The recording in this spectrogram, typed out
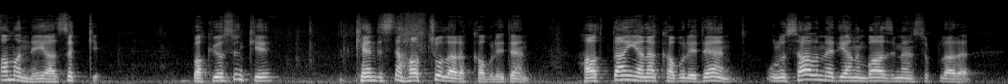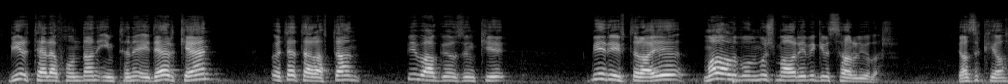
Ama ne yazık ki bakıyorsun ki kendisine halkçı olarak kabul eden, halktan yana kabul eden ulusal medyanın bazı mensupları bir telefondan imtina ederken öte taraftan bir bakıyorsun ki bir iftirayı mal bulmuş mağribi gibi sarılıyorlar. Yazık ya.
